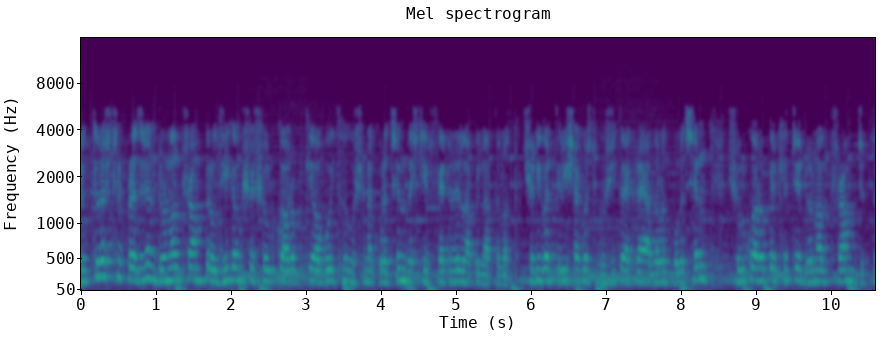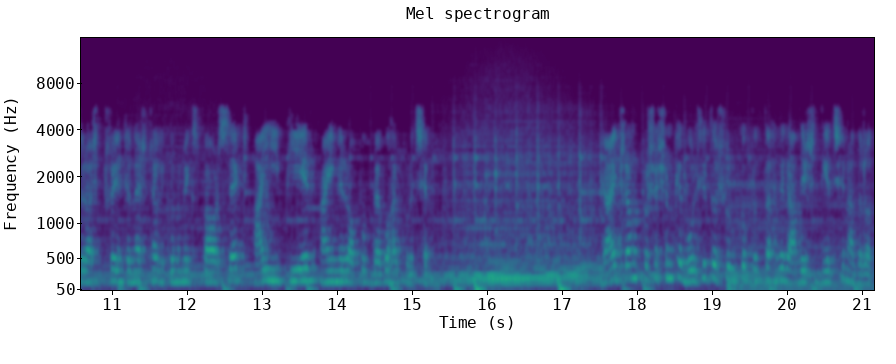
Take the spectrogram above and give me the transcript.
যুক্তরাষ্ট্রের প্রেসিডেন্ট ডোনাল্ড ট্রাম্পের অধিকাংশ শুল্ক আরোপকে অবৈধ ঘোষণা করেছেন দেশটির ফেডারেল আপিল আদালত। শনিবার তিরিশ আগস্ট ঘোষিত এক রায় আদালত বলেছেন, শুল্ক আরোপের ক্ষেত্রে ডোনাল্ড ট্রাম্প যুক্তরাষ্ট্রের international economics powers act IEEP এর আইনের অপব্যবহার করেছেন। রায় ট্রাম্প প্রশাসনকে বর্ধিত শুল্ক প্রত্যাহারের আদেশ দিয়েছেন আদালত।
